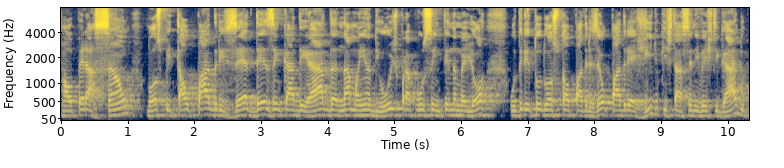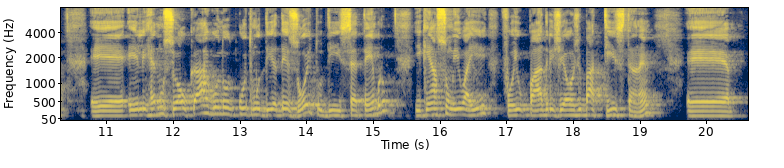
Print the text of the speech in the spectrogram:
a operação no Hospital Padre Zé, desencadeada na manhã de hoje, para que você entenda melhor, o diretor do Hospital Padre Zé, o Padre Egídio, que está sendo investigado, é, ele renunciou ao cargo no último dia 18 de setembro, e quem assumiu aí foi o Padre George Batista, né? É,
